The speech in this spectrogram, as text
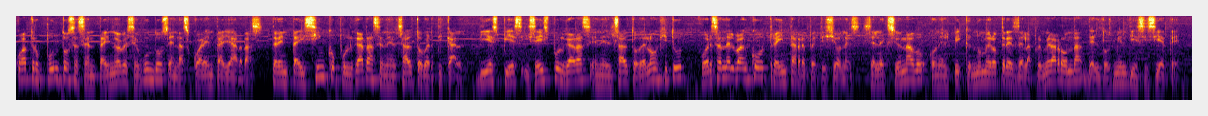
4.69 segundos en las 40 yardas, 35 pulgadas en el salto vertical, 10 pies y 6 pulgadas en el salto de longitud, fuerza en el banco, 30 repeticiones, seleccionado con el pick número 3 de la primera ronda del 2017.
